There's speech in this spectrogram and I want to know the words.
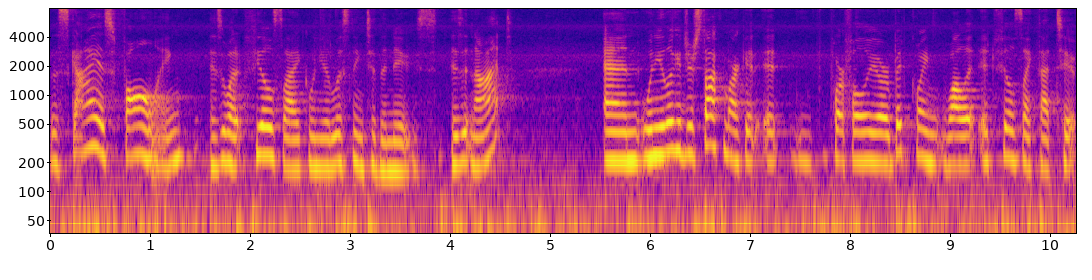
The sky is falling, is what it feels like when you're listening to the news, is it not? And when you look at your stock market it, portfolio or Bitcoin wallet, it feels like that too.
